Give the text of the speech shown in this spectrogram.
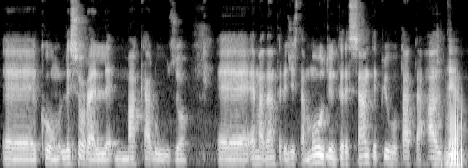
eh, con Le sorelle Macaluso. Eh, Emma Dante regista molto interessante, più votata al teatro,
